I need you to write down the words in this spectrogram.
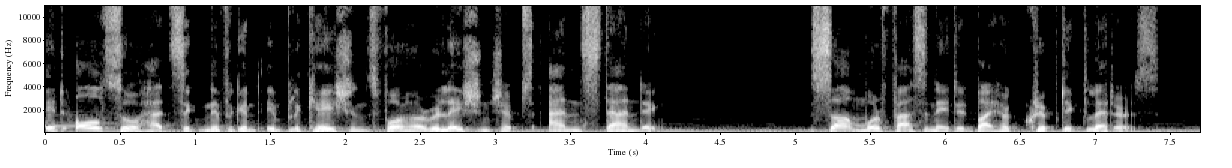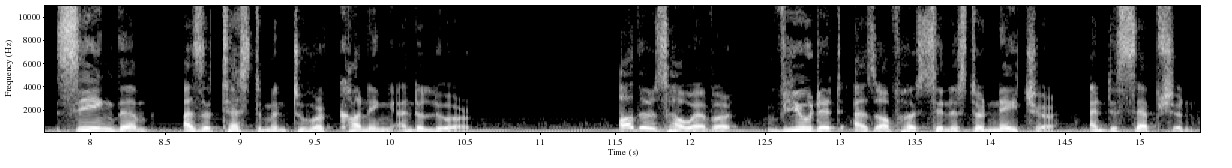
It also had significant implications for her relationships and standing. Some were fascinated by her cryptic letters, seeing them as a testament to her cunning and allure. Others, however, viewed it as of her sinister nature and deception.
